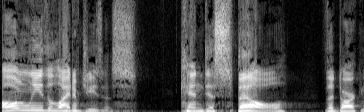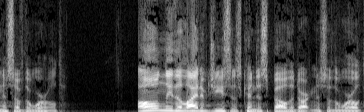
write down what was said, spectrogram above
only the light of Jesus can dispel the darkness of the world. Only the light of Jesus can dispel the darkness of the world.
